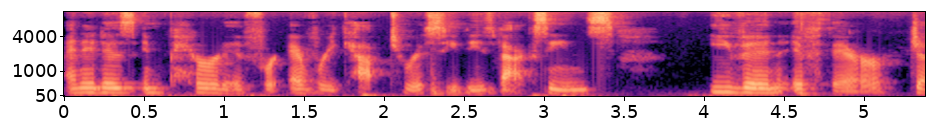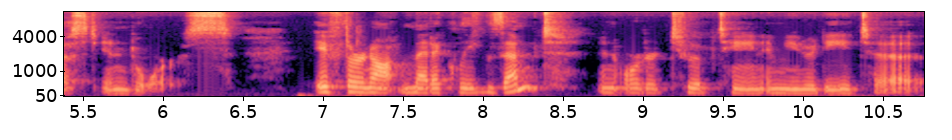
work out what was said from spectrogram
and it is imperative for every cat to receive these vaccines, even if they're just indoors. If they're not medically exempt, in order to obtain immunity to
